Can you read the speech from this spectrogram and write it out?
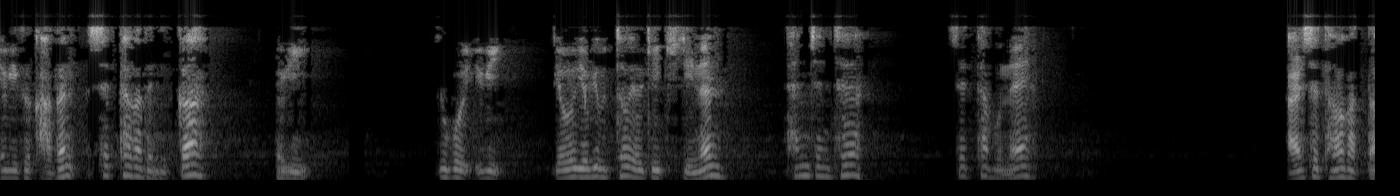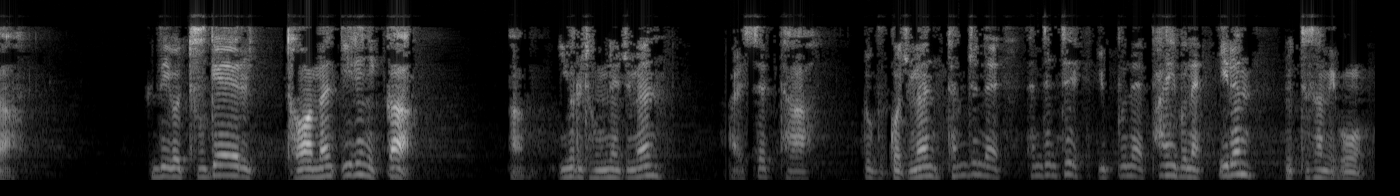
여기 그 각은 세타가 되니까 여기 요거 여기 여, 여기부터 여기 길이는 탄젠트 세타분의 알세타와 같다. 근데 이거 두 개를 더하면 1이니까 아 이거를 정리해주면 알세타로 묶어주면 탄준의 탄젠트 6분의 파이분의 1은 루트 3이고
